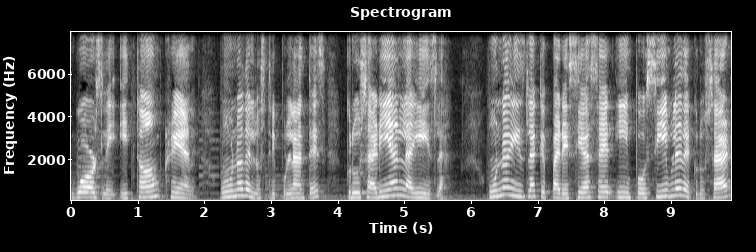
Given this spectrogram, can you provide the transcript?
Worsley y Tom Crean, uno de los tripulantes, cruzarían la isla una isla que parecía ser imposible de cruzar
